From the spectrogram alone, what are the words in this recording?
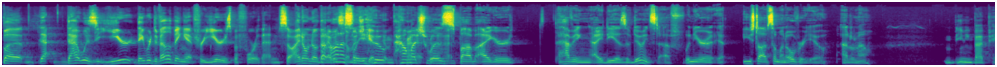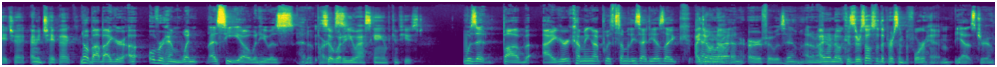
But that that was year. They were developing it for years before then. So I don't know that But I would so honestly, much give who, him how much was that. Bob Iger having ideas of doing stuff when you're you still have someone over you? I don't know. You mean Bob Paycheck? I mean Chapek. No, Bob Iger uh, over him when as CEO when he was head of parks. So what are you asking? I'm confused. Was it Bob Iger coming up with some of these ideas, like I don't know. Or if it was him? I don't know. I don't know because there's also the person before him. Yeah, that's true.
